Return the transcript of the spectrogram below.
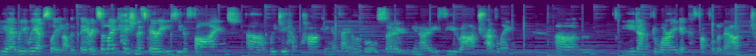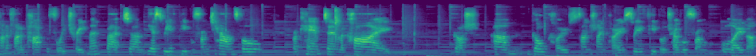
yeah, we, we absolutely love it there. It's a location that's very easy to find. we do have parking available. So, you know, if you are traveling, um, you don't have to worry and get kerfuffled about trying to find a park before your treatment. But um, yes, we have people from Townsville, Rockhampton, Mackay, gosh, um, Gold Coast, Sunshine Coast. We have people travel from all over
